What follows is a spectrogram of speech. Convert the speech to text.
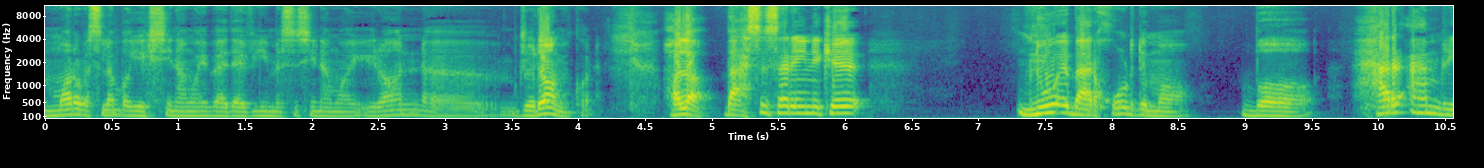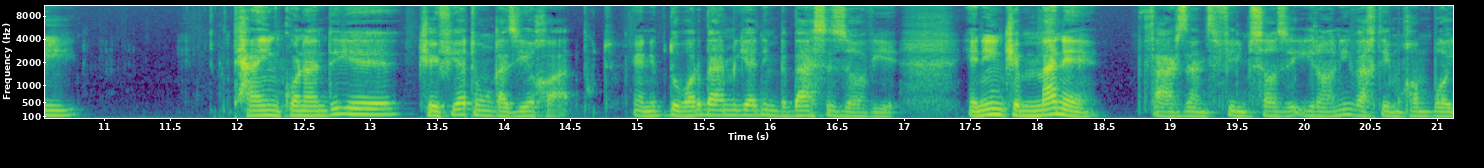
ما رو مثلا با یک سینمای بدوی مثل سینمای ایران جدا می‌کنه. حالا بحث سر اینه که نوع برخورد ما با هر امری تعیین کننده کیفیت اون قضیه خواهد بود. یعنی دوباره برمیگردیم به بحث زاویه. یعنی اینکه من فرزند فیلمساز ایرانی وقتی می‌خوام با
